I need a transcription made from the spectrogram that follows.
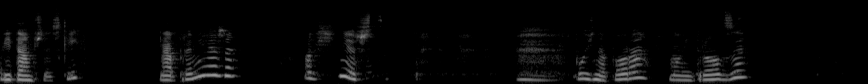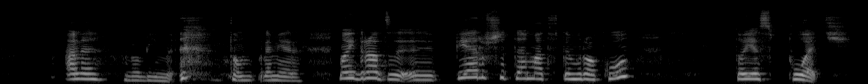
Witam wszystkich na premierze o Śnieżce. Późna pora, moi drodzy, ale robimy tą premierę. Moi drodzy, y, pierwszy temat w tym roku to jest płeć.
